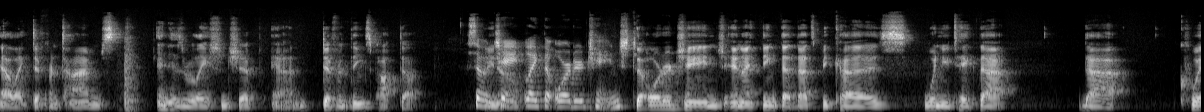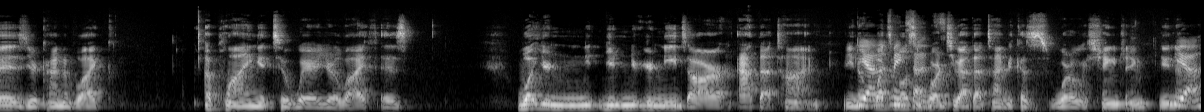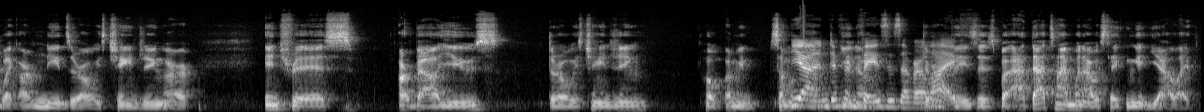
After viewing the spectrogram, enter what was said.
at like different times in his relationship and different things popped up. So it changed, like the order changed. The order changed, and I think that that's because when you take that that quiz, you're kind of like applying it to where your life is, what your your, your needs are at that time. You know, Yeah, what's most sense. important to you at that time because we're always changing. You know, Yeah. like our needs are always changing, our interests, our values, they're always changing. Hope I mean some of Yeah, them, in different you know, phases of our different life. phases. But at that time when I was taking it, yeah, like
